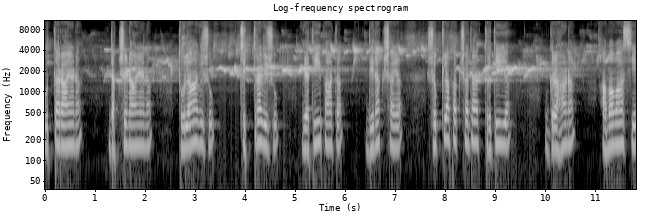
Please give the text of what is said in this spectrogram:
ಉತ್ತರಾಯಣ, ದಕ್ಷಿಣಾಯನ ತುಲಾವಿಷು ಚಿತ್ರವಿಷು ವ್ಯತಿಪಾತ, ದಿನಕ್ಷಯ, ಶುಕ್ಲಪಕ್ಷದ ತೃತೀಯ, ಗ್ರಹಣ, ಅಮಾವಾಸ್ಯೆ,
